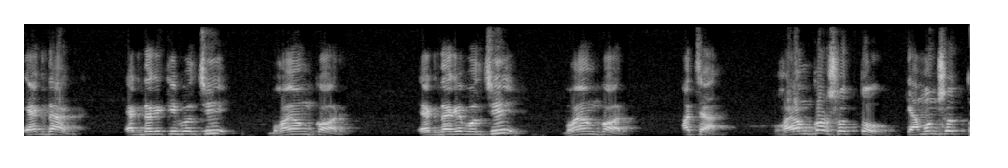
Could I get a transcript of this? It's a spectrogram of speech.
এক দাগ। এক দাগে কি বলছি? ভয়ঙ্কর। এক দাগে বলছি, ভয়ঙ্কর। আচ্ছা ভয়ঙ্কর সত্য। কেমন সত্য?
